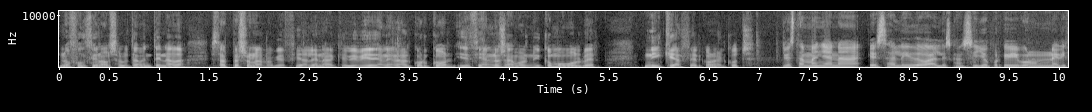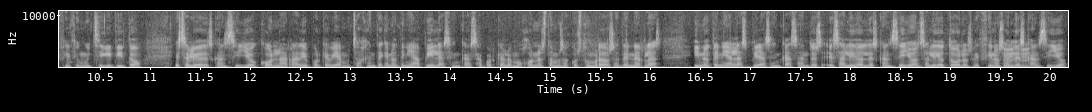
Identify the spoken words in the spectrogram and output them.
no funciona absolutamente nada. Estas personas, lo que decía Elena, que vivían en Alcorcón y decían, no sabemos ni cómo volver ni qué hacer con el coche. Yo esta mañana he salido al descansillo porque vivo en un edificio muy chiquitito. He salido al descansillo con la radio porque había mucha gente que no tenía pilas en casa, porque a lo mejor no estamos acostumbrados a tenerlas y no tenían las pilas en casa. Entonces he salido al descansillo, han salido todos los vecinos al descansillo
